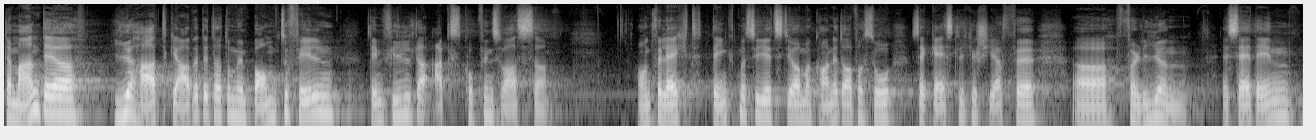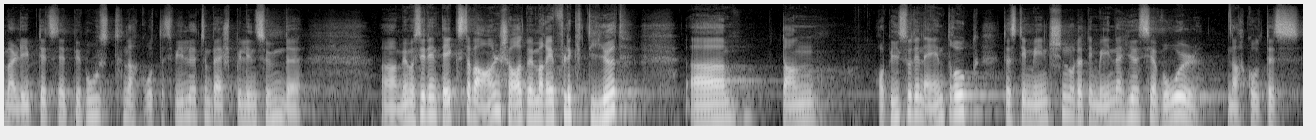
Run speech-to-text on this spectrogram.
Der Mann, der hier hart gearbeitet hat, um den Baum zu fällen, dem fiel der Axtkopf ins Wasser. Und vielleicht denkt man sich jetzt, ja, man kann nicht einfach so seine geistliche Schärfe äh, verlieren. Es sei denn, man lebt jetzt nicht bewusst nach Gottes Wille, zum Beispiel in Sünde. Äh, wenn man sich den Text aber anschaut, wenn man reflektiert, äh, dann habe ich so den Eindruck, dass die Menschen oder die Männer hier sehr wohl nach Gottes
